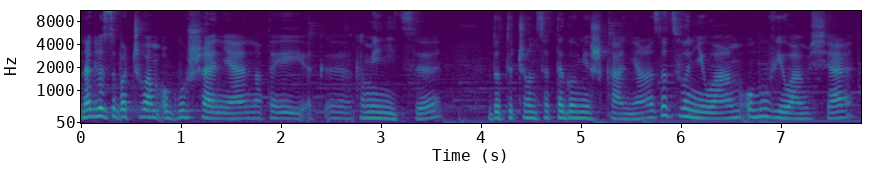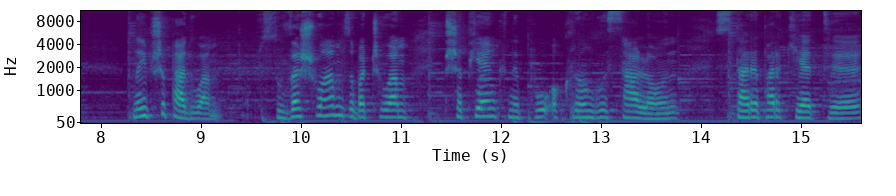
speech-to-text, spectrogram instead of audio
nagle zobaczyłam ogłoszenie na tej e, kamienicy dotyczące tego mieszkania. Zadzwoniłam, umówiłam się, no i przypadłam. Po prostu weszłam, zobaczyłam przepiękny, półokrągły salon, stare parkiety,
